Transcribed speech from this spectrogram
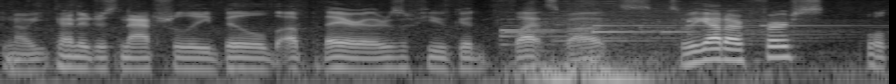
you know, you kind of just naturally build up there. There's a few good flat spots. So we got our first, well,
